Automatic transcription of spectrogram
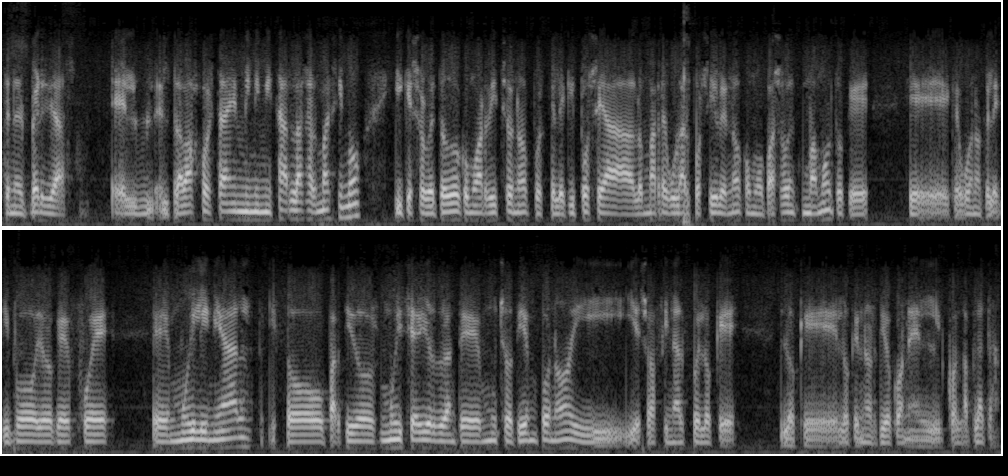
tener pérdidas el, trabajo está en minimizarlas al máximo y que sobre todo, como has dicho, no, pues que el equipo sea lo más regular posible, ¿no? Como pasó en Kumamoto, que, que, bueno, que el equipo yo creo que fue eh, muy lineal, hizo partidos muy serios durante mucho tiempo, ¿no? y eso al final fue lo que lo que lo que nos dio con el con la plata.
